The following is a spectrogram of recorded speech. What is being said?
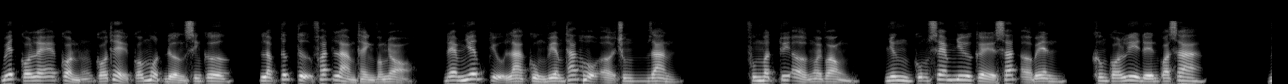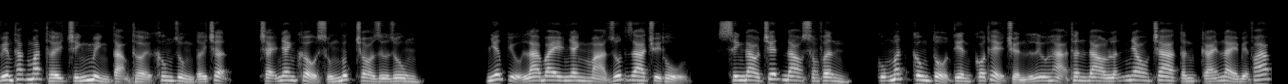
biết có lẽ còn có thể có một đường sinh cơ, lập tức tự phát làm thành vòng nhỏ, đem nhiếp cửu la cùng viêm thác hộ ở trung gian. Phùng mật tuy ở ngoài vòng, nhưng cũng xem như kề sát ở bên, không có ly đến quá xa. Viêm thắc mắt thấy chính mình tạm thời không dùng tới trận, chạy nhanh khẩu súng vứt cho dư dung. Nhiếp cửu la bay nhanh mà rút ra truy thủ, sinh đao chết đao song phân, cũng mất công tổ tiên có thể truyền lưu hạ thân đao lẫn nhau tra tấn cái này biện pháp,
